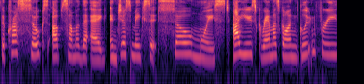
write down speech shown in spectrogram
The crust soaks up some of the egg and just makes it so moist. I use Grandma's Gone gluten free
